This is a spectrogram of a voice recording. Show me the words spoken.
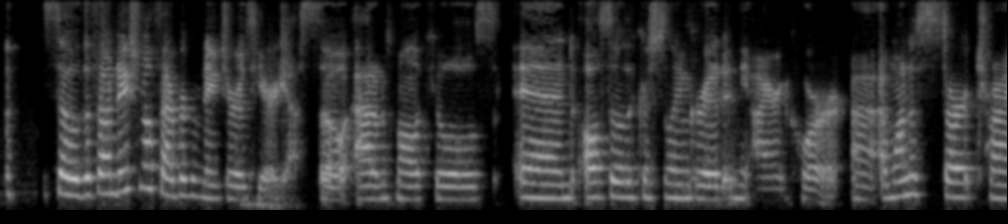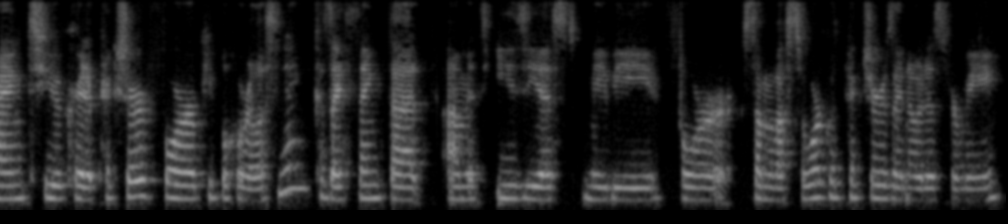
so the foundational fabric of nature is here. Yes. So atoms, molecules, and also the crystalline grid and the iron core. Uh, I want to start trying to create a picture for people who are listening because I think that um, it's easiest maybe for some of us to work with pictures. I know it is for me,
